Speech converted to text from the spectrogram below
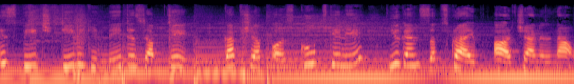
इस बीच टीवी की लेटेस्ट अपडेट गपशप और स्कूप के लिए you can subscribe our channel now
